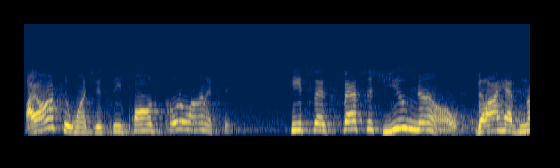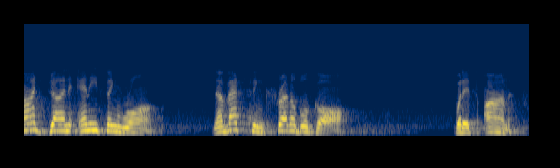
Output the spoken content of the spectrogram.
I also want you to see Paul's total honesty. He says, Festus, you know that I have not done anything wrong. Now that's incredible gall but it's honest.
